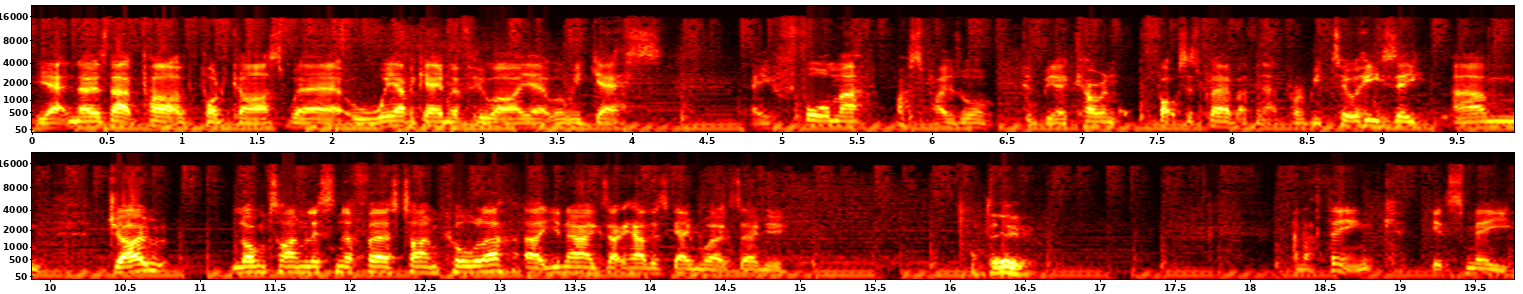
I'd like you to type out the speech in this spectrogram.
Yeah, no, it's that part of the podcast where we have a game of Who Are You, where we guess a former, I suppose, or could be a current Foxes player, but I think that'd probably be too easy. Um, Joe, long time listener, first time caller. Uh, you know exactly how this game works, don't you? I do. And I think it's me,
